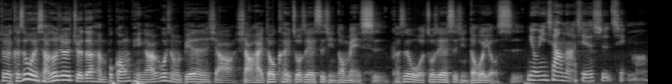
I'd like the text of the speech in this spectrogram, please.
对，对，可是我小时候就会觉得很不公平啊！为什么别人小小孩都可以做这些事情都没事，可是我做这些事情都会有事？你有印象哪些事情吗？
